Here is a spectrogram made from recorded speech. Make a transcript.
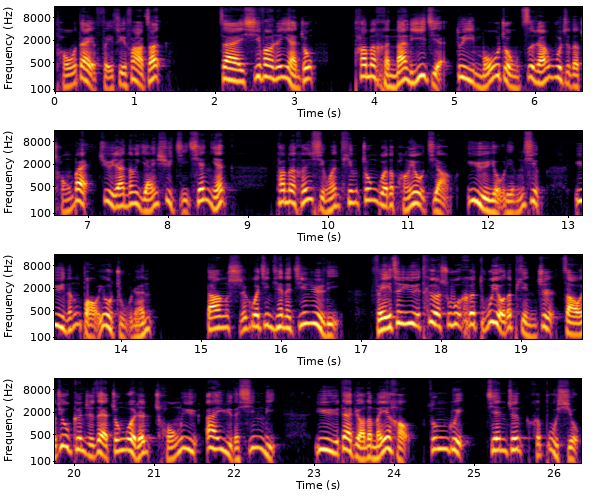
头戴翡翠发簪。在西方人眼中，他们很难理解对某种自然物质的崇拜居然能延续几千年。他们很喜欢听中国的朋友讲玉有灵性，玉能保佑主人。当时过今天的今日里，翡翠玉特殊和独有的品质早就根植在中国人崇玉爱玉的心里。玉代表了美好、尊贵、坚贞和不朽。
